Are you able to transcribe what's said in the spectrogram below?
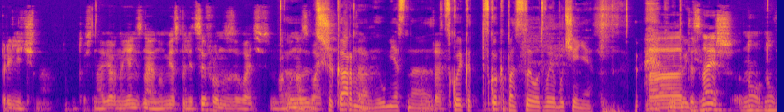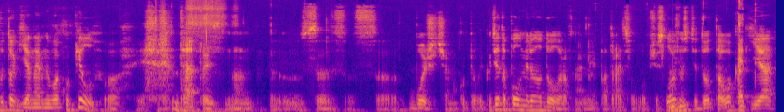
прилично. То есть, наверное, я не знаю, ну, уместно ли цифру называть, могу э, назвать. Шикарно, это... уместно. Да. Сколько, сколько стоило твое обучение? А, ты знаешь, ну, ну, в итоге я, наверное, его окупил, да, то есть ну, с, с, с, больше, чем окупил. Где-то полмиллиона долларов, наверное, я потратил в общей сложности mm-hmm. до того, как это... я...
